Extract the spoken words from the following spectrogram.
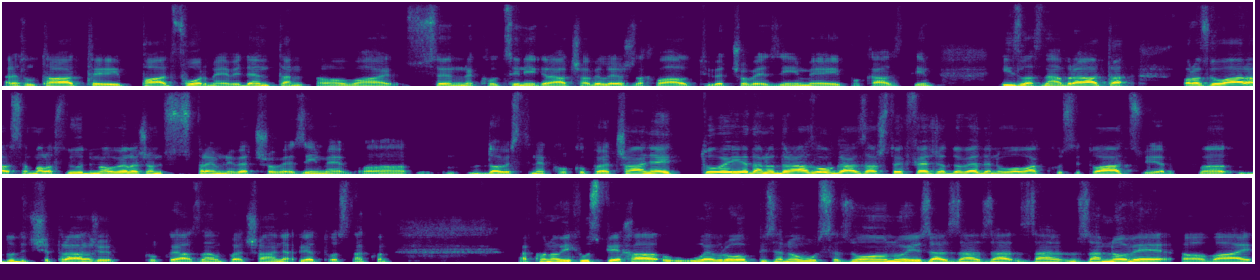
rezultate i pad forme evidentan, ovaj, se nekolicini igrača Velež zahvaliti već ove zime i pokazati im izlazna vrata. Razgovarao sam malo s ljudima u Velež, oni su spremni već ove zime uh, dovesti nekoliko pojačanja i to je jedan od razloga zašto je Feđa doveden u ovakvu situaciju, jer uh, Dudić je tražio koliko ja znam pojačanja ljetos nakon nakon ovih uspjeha u Evropi za novu sezonu i za, za, za, za, za nove ovaj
